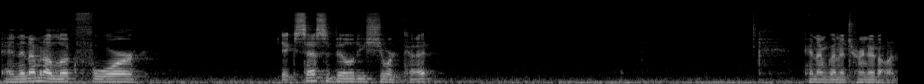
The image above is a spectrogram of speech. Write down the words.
And then I'm going to look for accessibility shortcut. And I'm going to turn it on.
